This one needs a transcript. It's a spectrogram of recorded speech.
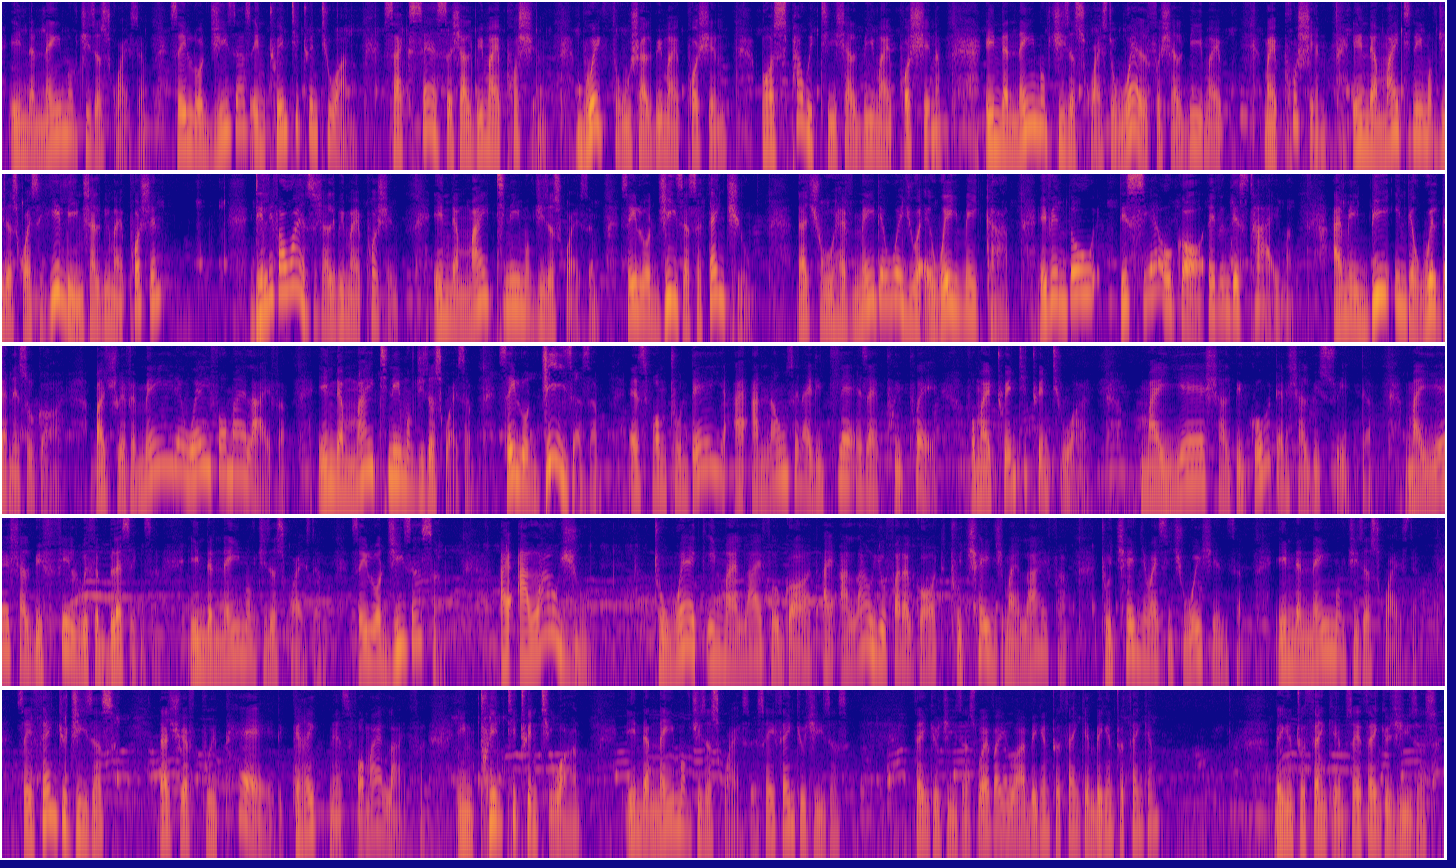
in the name of Jesus Christ. Say, Lord Jesus, in 2021, success shall be my portion, breakthrough shall be my portion, prosperity shall be my portion. In the name of Jesus Christ, wealth shall be my, my portion. In the mighty name of Jesus Christ, healing shall be my portion. Deliverance shall be my portion. In the mighty name of Jesus Christ. Say, Lord Jesus, thank you that you have made a way. You are a way maker. Even though this year, oh God, even this time, I may be in the wilderness, oh God, but you have made a way for my life. In the mighty name of Jesus Christ. Say, Lord Jesus, as from today, I announce and I declare as I prepare for my 2021 my year shall be good and shall be sweet. My year shall be filled with blessings in the name of Jesus Christ. Say, Lord Jesus, I allow you to work in my life, oh God. I allow you, Father God, to change my life, to change my situations in the name of Jesus Christ. Say, Thank you, Jesus, that you have prepared greatness for my life in 2021 in the name of Jesus Christ. Say, Thank you, Jesus. Thank you, Jesus. Wherever you are, begin to thank Him. Begin to thank Him. Begin to thank Him. Say, Thank you, Jesus.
